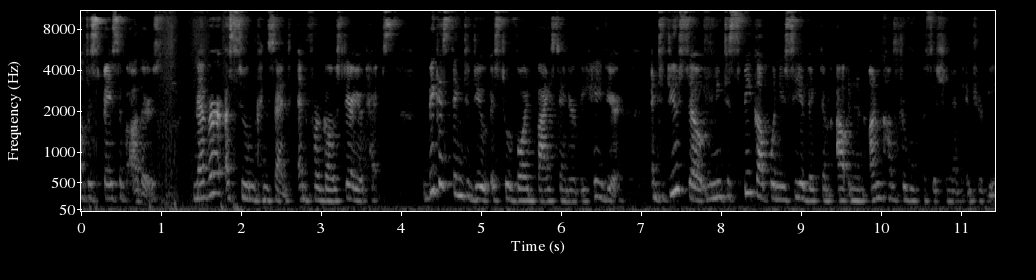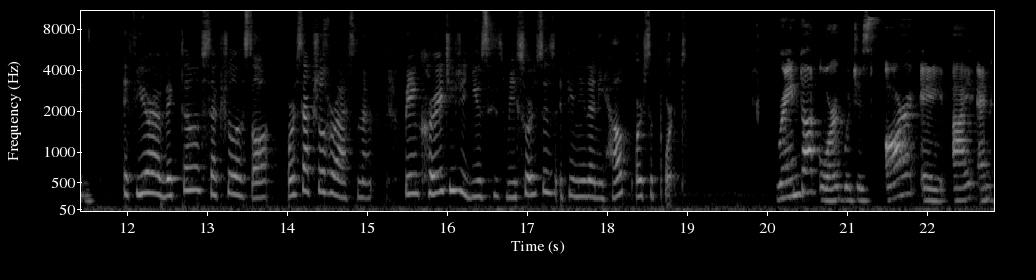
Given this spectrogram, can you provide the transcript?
of the space of others, never assume consent, and forego stereotypes. The biggest thing to do is to avoid bystander behavior. And to do so, you need to speak up when you see a victim out in an uncomfortable position and intervene. If you are a victim of sexual assault or sexual harassment, we encourage you to use these resources if you need any help or support. RAINN.org, which is R A I N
